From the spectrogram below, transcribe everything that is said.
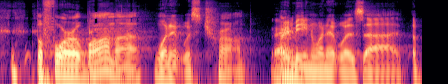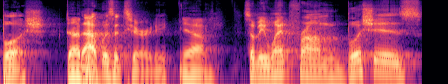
before Obama when it was Trump. Right. I mean, when it was uh, a Bush, W. that was a tyranny. yeah, So we went from Bush's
